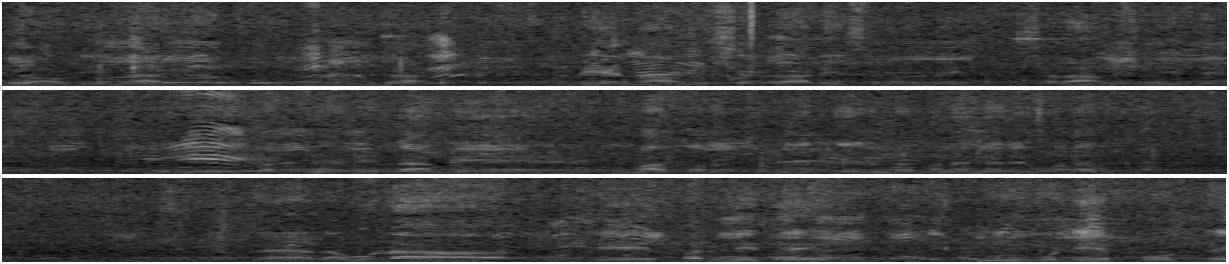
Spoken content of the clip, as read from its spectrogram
இமாவுடைய நாள். நபியர் நபிகள் நாயகம் ஸல்லல்லாஹு அலைஹி சலாம் சொல்லிட்டு இன்னைக்கு வக்துகள் எல்லாமே ஜும்மாத்தோட சொல்லிட்டு இந்த மன நிறைவோடு இருக்கும். இந்த ஓகே பர்மிட்டு முன்கூட்டியே போட்டு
